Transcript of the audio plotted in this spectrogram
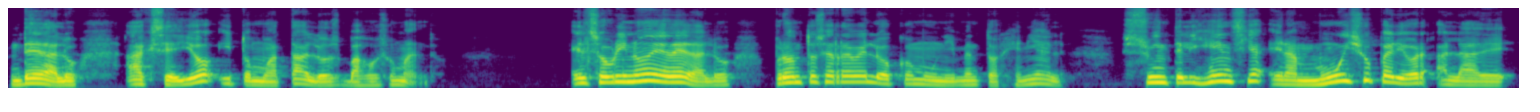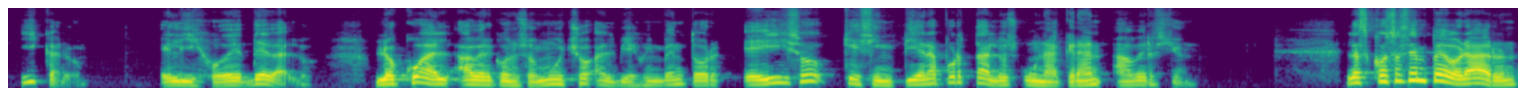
Dédalo accedió y tomó a Talos bajo su mando. El sobrino de Dédalo pronto se reveló como un inventor genial. Su inteligencia era muy superior a la de Ícaro, el hijo de Dédalo, lo cual avergonzó mucho al viejo inventor e hizo que sintiera por Talos una gran aversión. Las cosas empeoraron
